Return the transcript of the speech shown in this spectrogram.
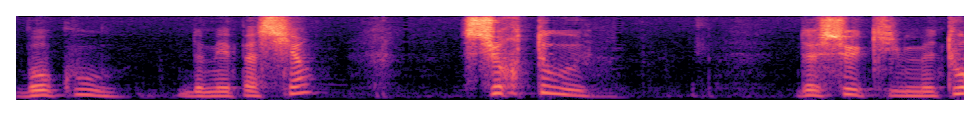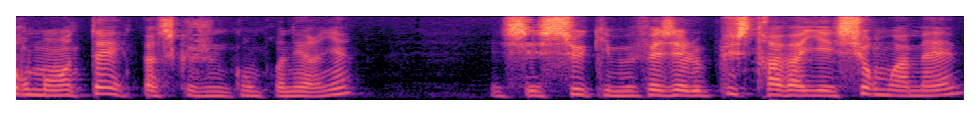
beaucoup de mes patients, surtout de ceux qui me tourmentaient parce que je ne comprenais rien. C'est ceux qui me faisaient le plus travailler sur moi-même.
